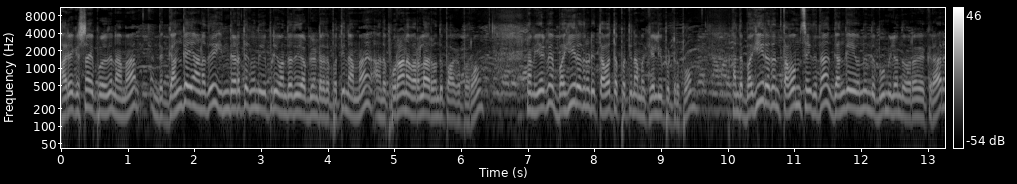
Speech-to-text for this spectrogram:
ஹரே கிருஷ்ணா இப்பொழுது நாம் இந்த கங்கையானது இந்த இடத்துக்கு வந்து எப்படி வந்தது அப்படின்றத பற்றி நம்ம அந்த புராண வரலாறு வந்து பார்க்க போகிறோம் நம்ம ஏற்கனவே பகீரதனுடைய தவத்தை பற்றி நம்ம கேள்விப்பட்டிருப்போம். அந்த பகீரதன் தவம் செய்து தான் கங்கையை வந்து இந்த பூமியிலேருந்து வர வைக்கிறார்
